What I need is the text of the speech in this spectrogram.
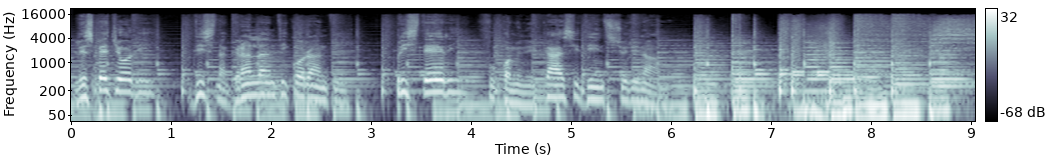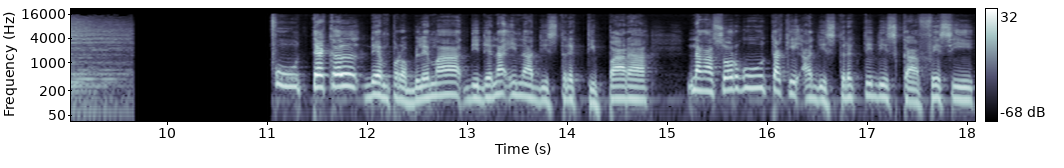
Lispetiori, dis na Granlandi Coranti, Pristeri fu Communicatiedienst Suriname. Fu tackle den problema di dena ina distrikti para nanga sorgu taki a distrikti diska fesi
